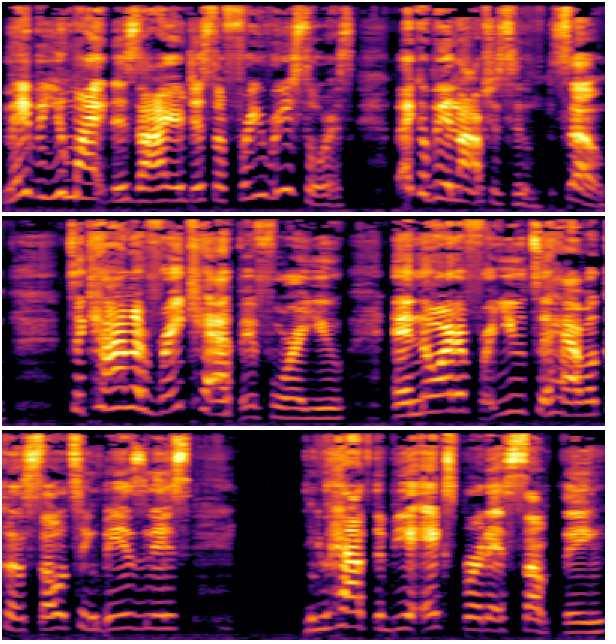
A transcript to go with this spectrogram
maybe you might desire just a free resource. That could be an option too. So, to kind of recap it for you, in order for you to have a consulting business, you have to be an expert at something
